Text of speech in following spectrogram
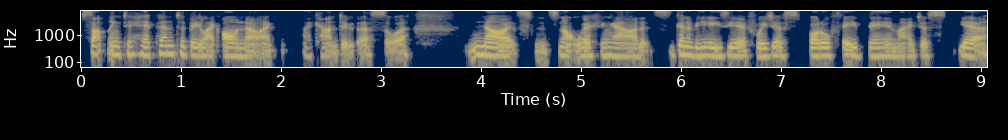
something to happen to be like, oh no, I, I can't do this, or no, it's it's not working out. It's going to be easier if we just bottle feed them. I just yeah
